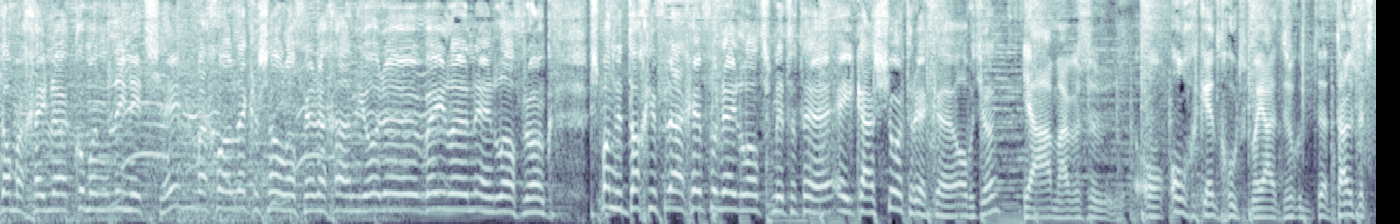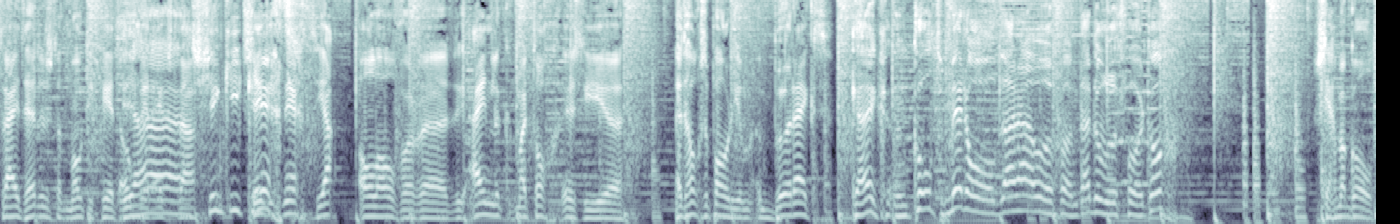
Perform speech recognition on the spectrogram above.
Dan maar geen uh, common lineage, hè? maar gewoon lekker solo verder gaan. Jorden, Welen en Love Drunk. Spannend dagje vraag hè, voor Nederland met het eh, EK Shorttrack, uh, Albert-Jan. Ja, maar on- ongekend goed. Maar ja, het is ook een thuiswedstrijd, hè, dus dat motiveert ook Ja, weer extra. Shinky Shinky Knecht. Knecht, ja, all over. eh, eindelijk, maar toch is hij eh, het hoogste podium bereikt. Kijk, een gold medal, daar houden we van. Daar doen we het voor, toch? Zeg maar gold.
